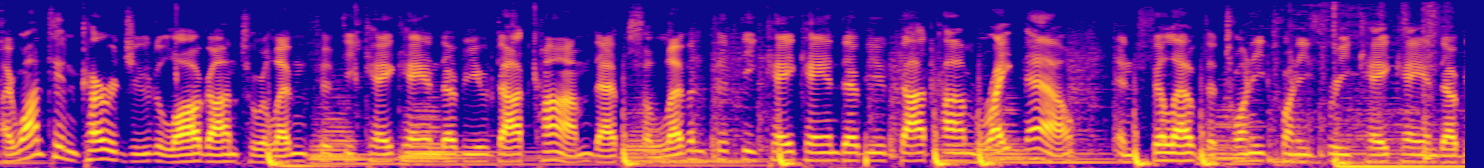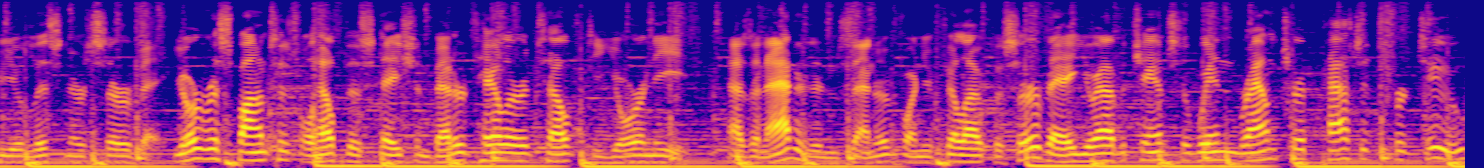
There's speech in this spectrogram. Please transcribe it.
I want to encourage you to log on to 1150kknw.com. That's 1150kknw.com right now and fill out the 2023 KKNW listener survey. Your responses will help this station better tailor itself to your needs. As an added incentive, when you fill out the survey, you have a chance to win round trip passage for two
